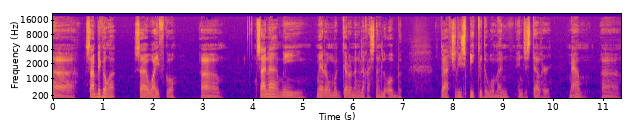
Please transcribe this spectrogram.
Uh, sabi ko nga sa wife ko, uh, sana may merong magkaroon ng lakas ng loob to actually speak to the woman and just tell her, ma'am, uh,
